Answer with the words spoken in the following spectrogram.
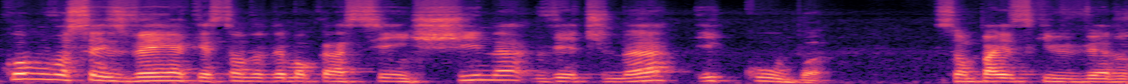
Como vocês veem a questão da democracia em China, Vietnã e Cuba? São países que viveram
